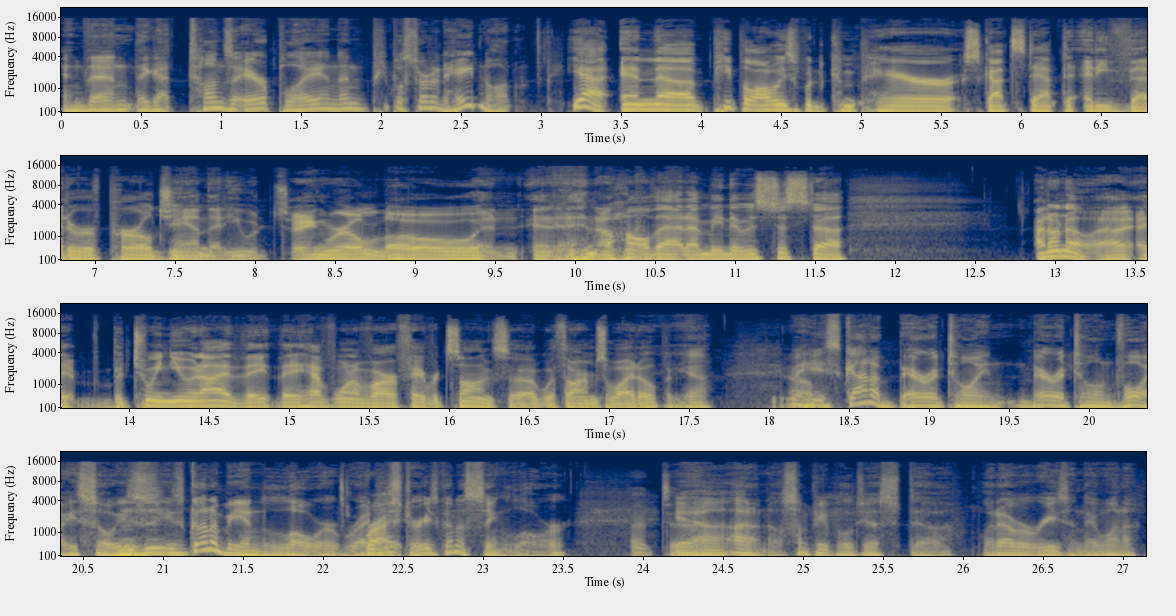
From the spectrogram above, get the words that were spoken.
and then they got tons of airplay, and then people started hating on them. Yeah, and uh, people always would compare Scott Stapp to Eddie Vedder of Pearl Jam, that he would sing real low and and, and all that. I mean, it was just. Uh, I don't know. I, I, between you and I, they they have one of our favorite songs uh, with arms wide open. Yeah. I mean, he's got a baritone baritone voice, so he's he's going to be in lower register. He's going to sing lower. But, uh, yeah, I don't know. Some people just, uh, whatever reason, they want to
